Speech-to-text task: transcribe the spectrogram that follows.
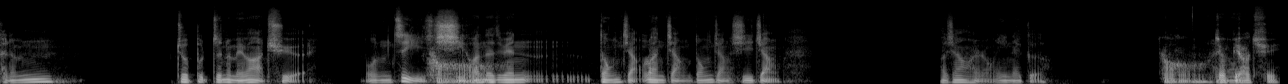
可能就不真的没办法去。我们自己喜欢在这边东讲乱讲，东讲西讲，好像很容易那个哦，就不要去。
